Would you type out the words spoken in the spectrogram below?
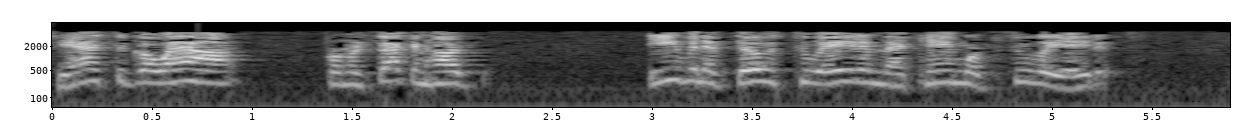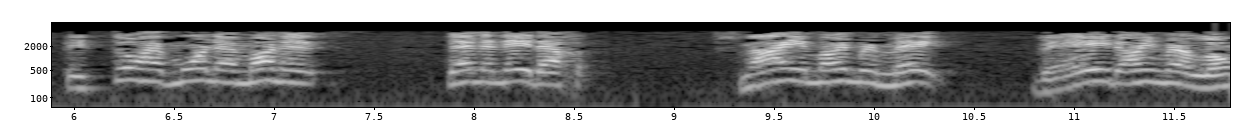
she has to go out from her second husband. Even if those two Adam that came were psuli they still have more Nemanis than an Eid Echad. Shnayim Oimer made, the Eid Oimer lo.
